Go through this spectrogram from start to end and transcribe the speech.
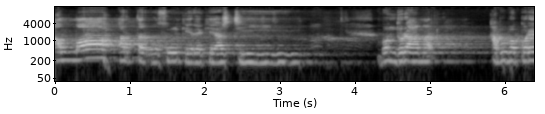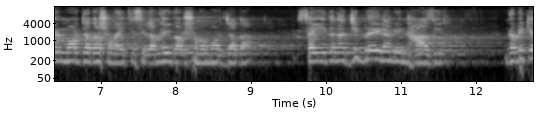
আল্লাহ আর তার রসুলকে রেখে আসছি। বন্ধুরা আমার আবু বকরের মর্যাদা শোনাইতেছিলাম, এইবার শোনো মর্যাদা। সাইয়েদনা জিব্রাইল আমিন হাজির। নবীকে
